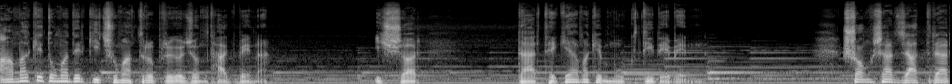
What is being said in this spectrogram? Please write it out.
আমাকে তোমাদের কিছুমাত্র প্রয়োজন থাকবে না। ঈশ্বর তার থেকে আমাকে মুক্তি দেবেন। সংসার যাত্রার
